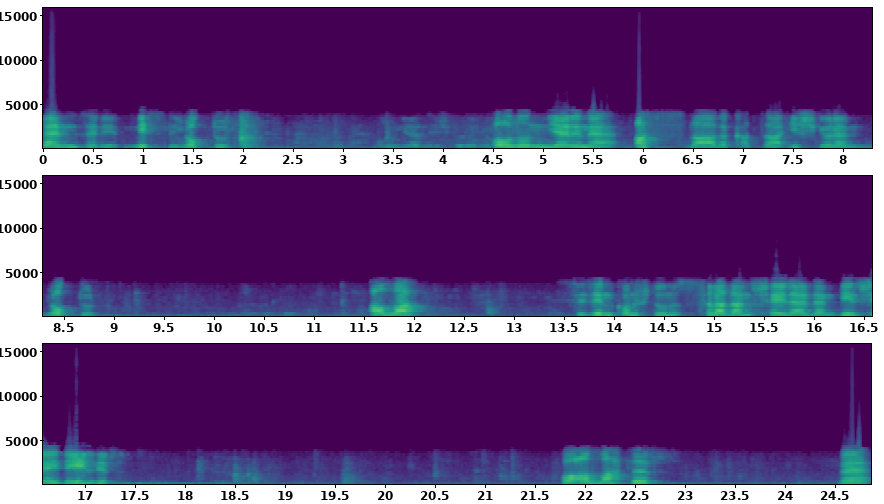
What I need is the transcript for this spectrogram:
Benzeri, misli yoktur. Onun yerine iş gören yok. Onun yerine asla ve kata iş gören yoktur. Allah sizin konuştuğunuz sıradan şeylerden bir şey değildir. O Allah'tır ve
